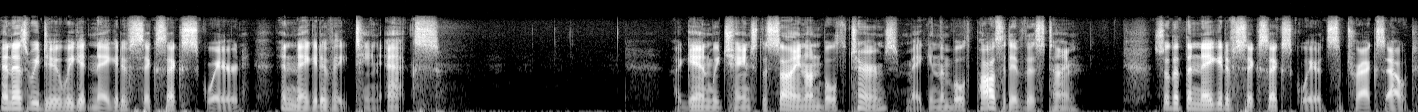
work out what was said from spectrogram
and as we do, we get negative 6x squared and negative 18x. Again, we change the sign on both terms, making them both positive this time, so that the negative 6x squared subtracts out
